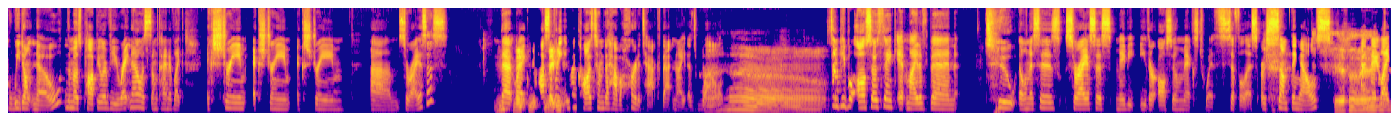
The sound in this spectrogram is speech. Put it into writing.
We don't know. The most popular view right now is some kind of like extreme, extreme, extreme um psoriasis Mm, that may- like possibly maybe. even caused him to have a heart attack that night as well. Oh. Some people also think it might have been two illnesses, psoriasis, maybe either also mixed with syphilis or something else. Syphilis. And they like,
